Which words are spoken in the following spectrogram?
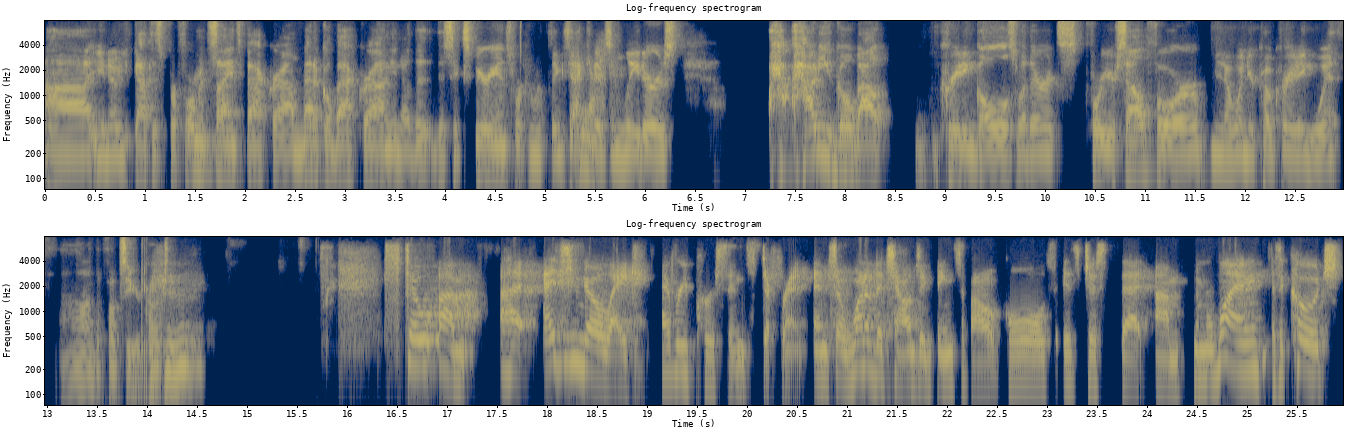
Uh, you know, you've got this performance science background, medical background. You know, the, this experience working with executives yeah. and leaders. H- how do you go about creating goals, whether it's for yourself or you know when you're co-creating with uh, the folks that you're coaching? Mm-hmm. So, um, uh, as you know, like every person's different. And so, one of the challenging things about goals is just that um, number one, as a coach,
